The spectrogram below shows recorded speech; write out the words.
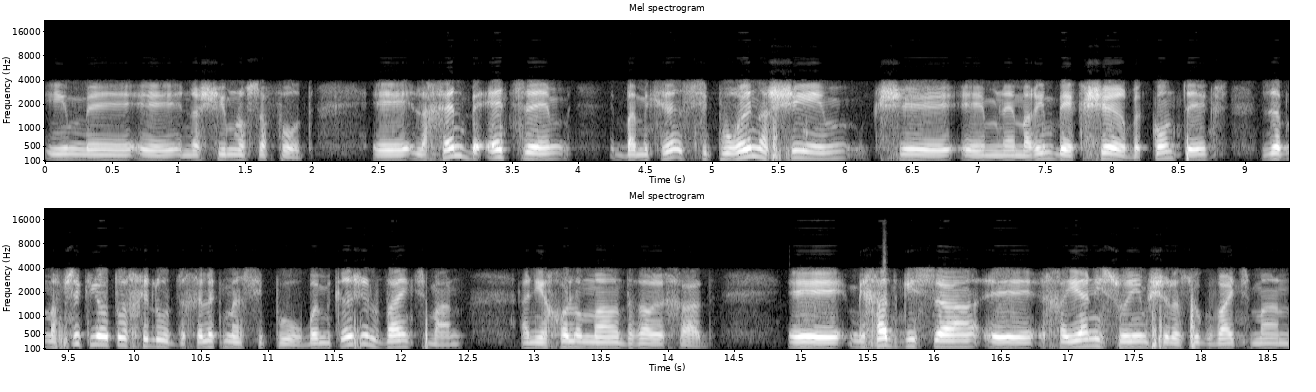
עם אה, נשים נוספות. לכן בעצם, במקרה, סיפורי נשים, כשהם נאמרים בהקשר, בקונטקסט, זה מפסיק להיות רכילות, זה חלק מהסיפור. במקרה של ויצמן, אני יכול לומר דבר אחד, מחד גיסא, אה, חיי הנישואים של הזוג ויצמן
